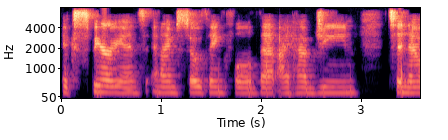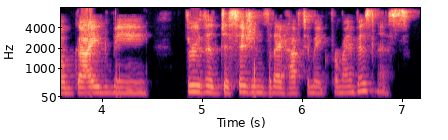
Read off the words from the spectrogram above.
experience. And I'm so thankful that I have Jean to now guide me through the decisions that I have to make for my business.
